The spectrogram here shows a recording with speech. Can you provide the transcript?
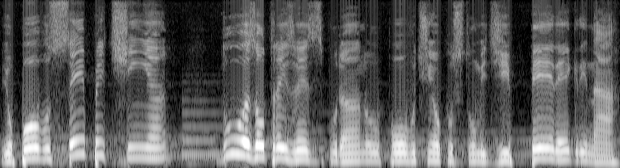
E o povo sempre tinha duas ou três vezes por ano o povo tinha o costume de peregrinar.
